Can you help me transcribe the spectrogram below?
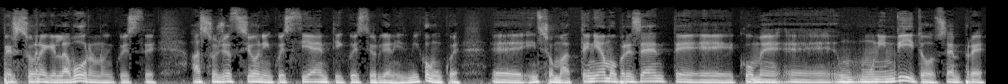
persone che lavorano in queste associazioni in questi enti, in questi organismi. Comunque eh, insomma teniamo presente eh, come eh, un, un invito sempre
